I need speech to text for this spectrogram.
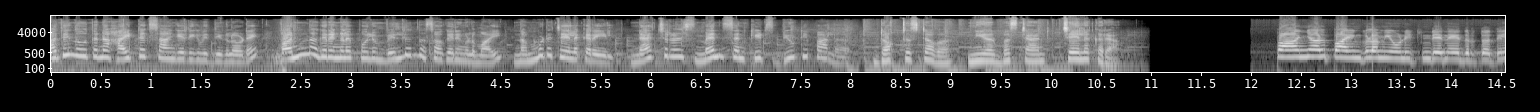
അതിനൂതന ഹൈടെക് സാങ്കേതിക വിദ്യകളോടെ വൻ നഗരങ്ങളെ പോലും വെല്ലുന്ന സൗകര്യങ്ങളുമായി നമ്മുടെ ചേലക്കരയിൽ Naturals men's and kids beauty parlour. Doctor സ്റ്റവർ near bus stand Chelakkara. Panjal Painkulam യൂണിറ്റിന്റെ നേതൃത്വത്തിൽ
